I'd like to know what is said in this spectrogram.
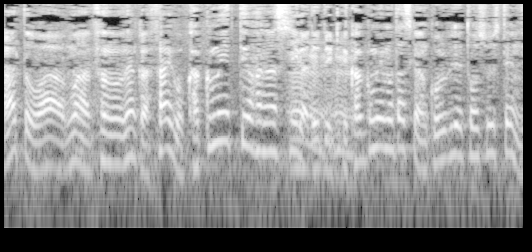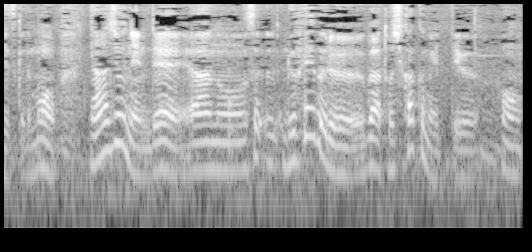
あとはまあそのなんか最後革命っていう話が出てきて革命も確かにコルビで踏襲してるんですけども70年であのルフェーブルが都市革命っていう本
